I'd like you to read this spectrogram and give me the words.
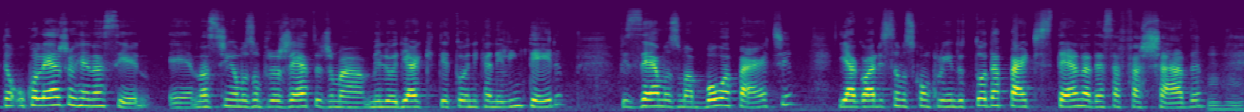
Então, o Colégio Renascer, é, nós tínhamos um projeto de uma melhoria arquitetônica nele inteira. Fizemos uma boa parte e agora estamos concluindo toda a parte externa dessa fachada. Uhum.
